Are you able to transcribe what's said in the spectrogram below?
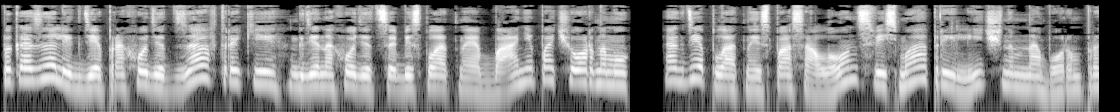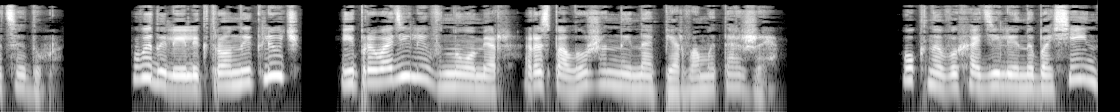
показали, где проходят завтраки, где находится бесплатная баня по-черному, а где платный спа-салон с весьма приличным набором процедур. Выдали электронный ключ и проводили в номер, расположенный на первом этаже. Окна выходили на бассейн,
